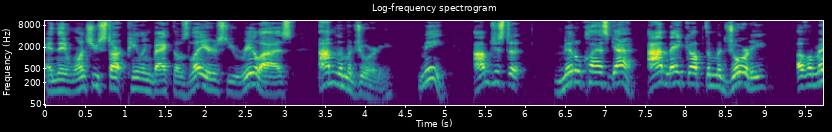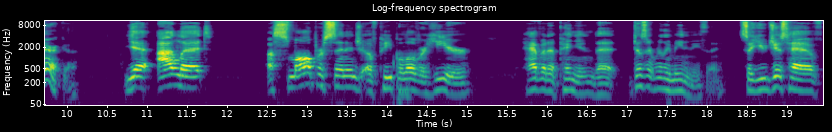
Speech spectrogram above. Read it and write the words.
And then once you start peeling back those layers, you realize I'm the majority. Me. I'm just a middle class guy. I make up the majority of America. Yet I let a small percentage of people over here have an opinion that doesn't really mean anything. So you just have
